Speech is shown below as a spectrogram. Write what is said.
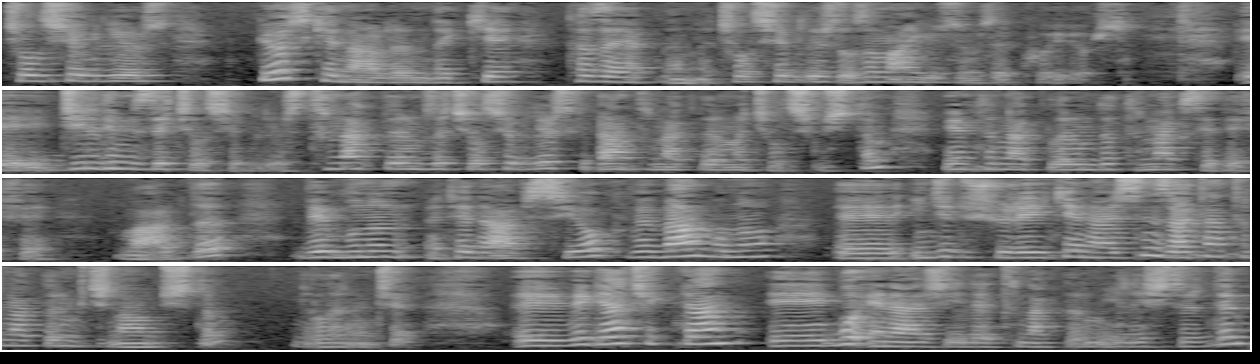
çalışabiliyoruz. Göz kenarlarındaki kaz ayaklarına çalışabiliriz. O zaman yüzümüze koyuyoruz e, cildimizde çalışabiliyoruz. Tırnaklarımıza çalışabiliyoruz ki ben tırnaklarıma çalışmıştım. Benim tırnaklarımda tırnak sedefi vardı ve bunun tedavisi yok ve ben bunu e, ince düşüre iki enerjisini zaten tırnaklarım için almıştım yıllar önce. E, ve gerçekten e, bu enerjiyle tırnaklarımı iyileştirdim.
